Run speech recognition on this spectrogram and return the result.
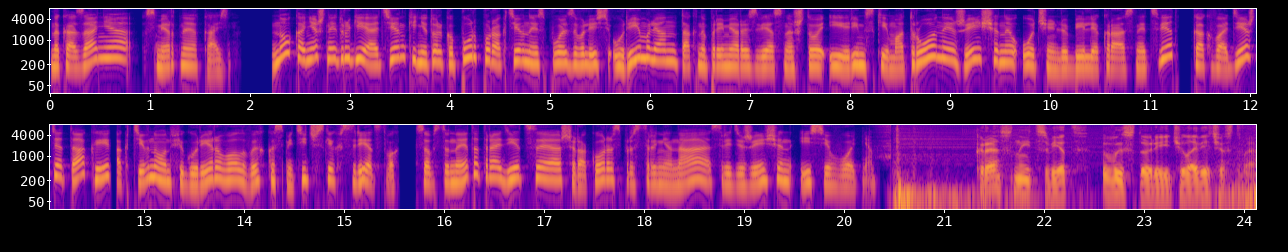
Наказание – смертная казнь. Но, конечно, и другие оттенки, не только пурпур, активно использовались у римлян. Так, например, известно, что и римские матроны, женщины очень любили красный цвет, как в одежде, так и активно он фигурировал в их косметических средствах. Собственно, эта традиция широко распространена среди женщин и сегодня. Красный цвет в истории человечества.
